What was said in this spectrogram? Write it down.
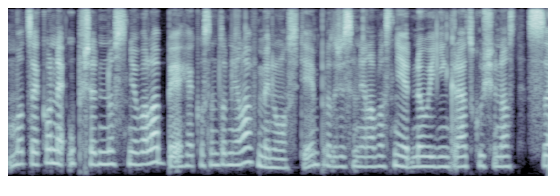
moc jako neupřednostňovala běh, jako jsem to měla v minulosti, protože jsem měla vlastně jednou jedinkrát zkušenost s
